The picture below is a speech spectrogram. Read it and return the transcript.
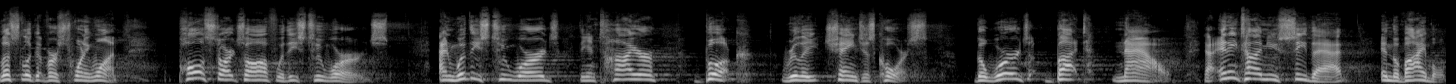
let's look at verse 21. Paul starts off with these two words. And with these two words, the entire book really changes course. The words, but now. Now, anytime you see that in the Bible,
